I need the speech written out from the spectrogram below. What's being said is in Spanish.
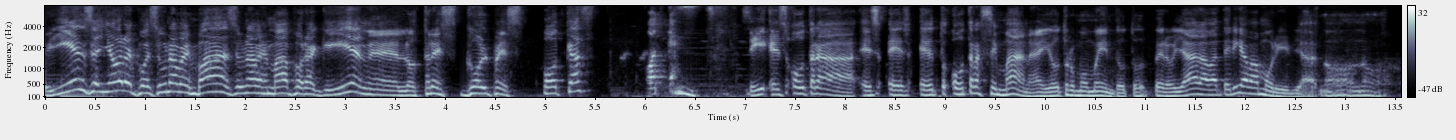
Bien, señores, pues una vez más, una vez más por aquí en eh, los tres golpes podcast. Podcast. Sí, es otra, es, es, es otra semana y otro momento, to- pero ya la batería va a morir ya. No, no.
